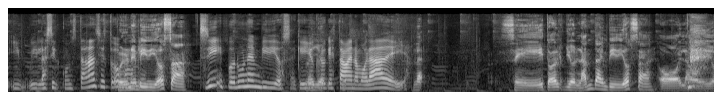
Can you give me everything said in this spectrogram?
y, y las circunstancias, todo. Por una que- envidiosa. Sí, por una envidiosa, que La yo Yo- creo que estaba la- enamorada de ella. La... Sí, todo el Yolanda envidiosa. Oh, la odio.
